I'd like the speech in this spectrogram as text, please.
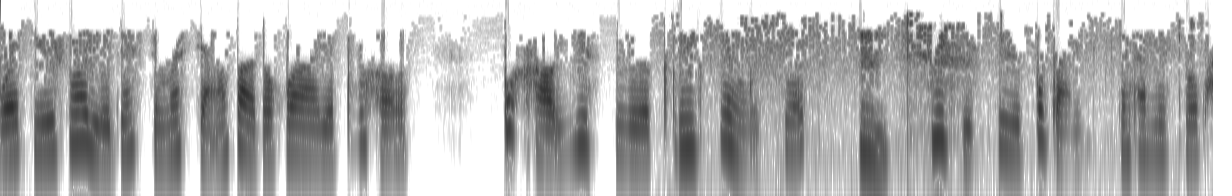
我比如说有点什么想法的话，也不好不好意思跟父母说。嗯，自己是不敢跟他们说，怕。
